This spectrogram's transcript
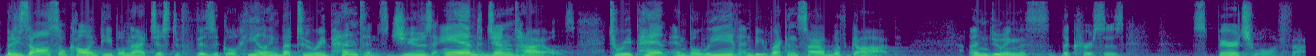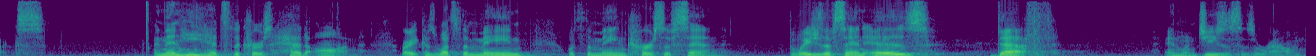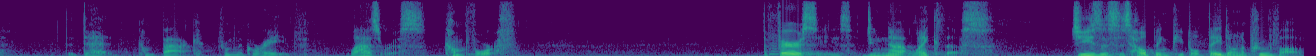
But he's also calling people not just to physical healing, but to repentance, Jews and Gentiles, to repent and believe and be reconciled with God, undoing this, the curse's spiritual effects. And then he hits the curse head on right? Because what's the main what's the main curse of sin? The wages of sin is death. And when Jesus is around, the dead come back from the grave. Lazarus, come forth. The Pharisees do not like this. Jesus is helping people they don't approve of,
